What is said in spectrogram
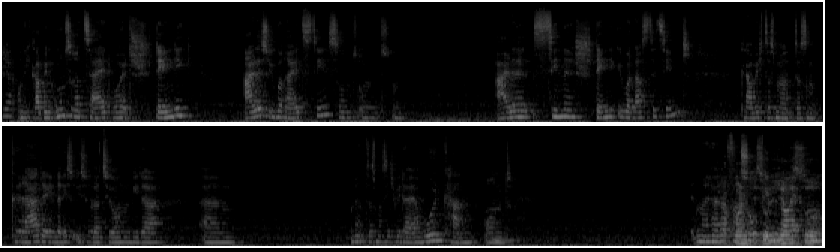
Ja. Und ich glaube, in unserer Zeit, wo halt ständig alles überreizt ist und, und, und alle Sinne ständig überlastet sind, glaube ich, dass man, dass man gerade in der Isolation wieder, ähm, dass man sich wieder erholen kann und mhm man hört ja, auch von so vielen Leuten. So,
